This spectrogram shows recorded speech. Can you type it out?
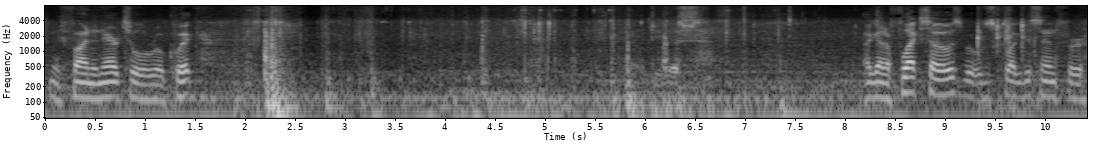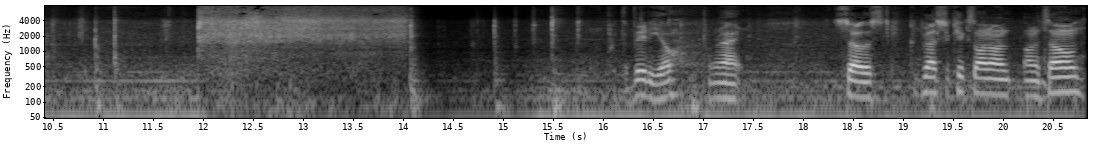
Let me find an air tool real quick. This. I got a flex hose, but we'll just plug this in for put the video. All right. So this compressor kicks on on, on its own.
